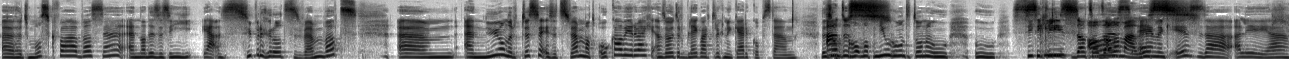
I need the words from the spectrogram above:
uh, het Moskva was. Hè, en dat is dus een, ja, een supergroot zwembad. Um, en nu ondertussen is het zwembad ook alweer weg en zou er blijkbaar terug een kerk op staan. Dus, ah, om, dus... om, opnieuw gewoon te tonen hoe, hoe cyclisch, dat dat allemaal is. eigenlijk is. Dat, allee, ja.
